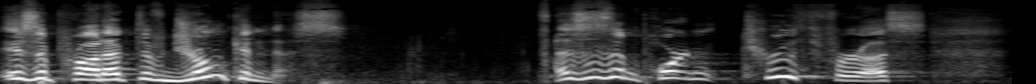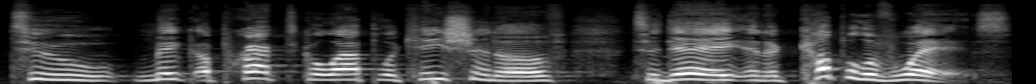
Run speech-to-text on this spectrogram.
is a product of drunkenness. This is important truth for us to make a practical application of today in a couple of ways.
